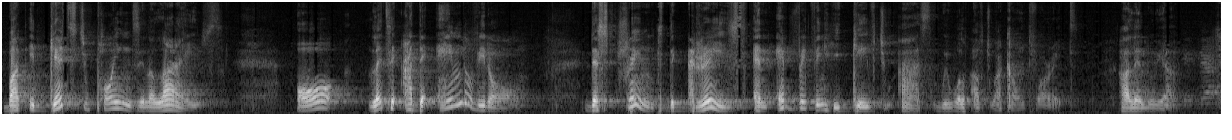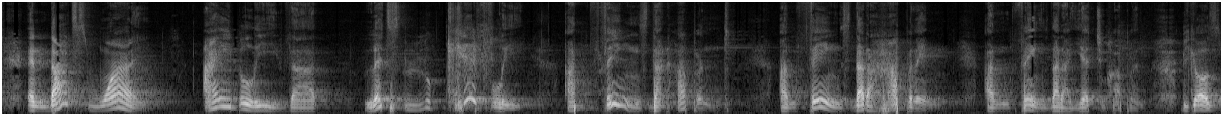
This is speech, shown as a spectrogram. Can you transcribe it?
But it gets to points in our lives, or let's say at the end of it all, the strength, the grace, and everything He gave to us, we will have to account for it. Hallelujah. And that's why I believe that let's look carefully at things that happened and things that are happening and things that are yet to happen. Because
